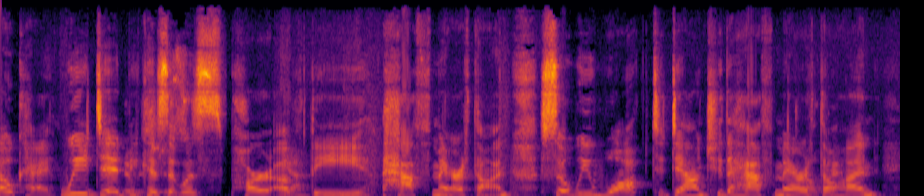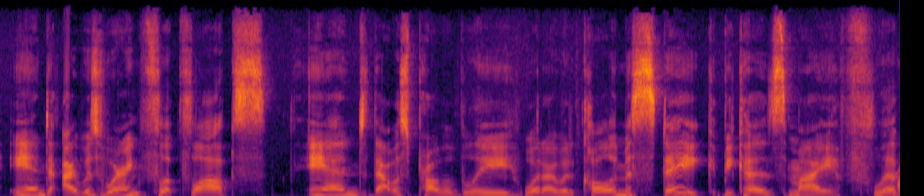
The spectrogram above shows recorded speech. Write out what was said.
Okay, we did was because it just- was part of yeah. the half marathon. So we walked down to the half marathon, and I was wearing flip flops. And that was probably what I would call a mistake because my flip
